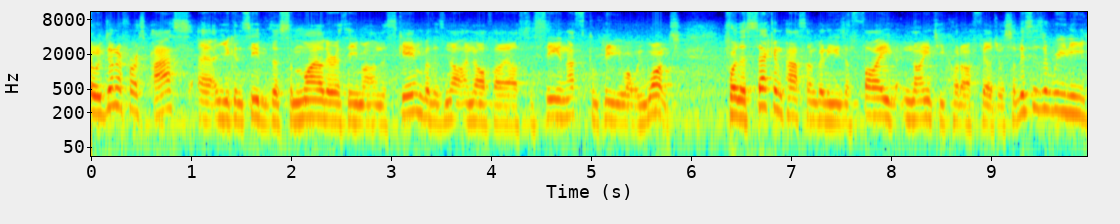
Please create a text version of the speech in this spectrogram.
So we've done our first pass, uh, and you can see that there's some mild erythema on the skin, but there's not lot else to see, and that's completely what we want. For the second pass, I'm going to use a 590 cutoff filter. So this is a really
